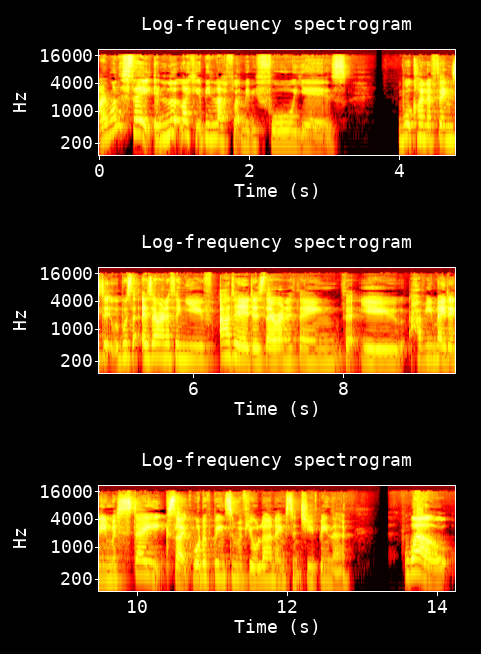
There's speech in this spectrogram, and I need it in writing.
I want to say it looked like it had been left like maybe four years. What kind of things did, was, is there anything you've added? Is there anything that you, have you made any mistakes? Like, what have been some of your learnings since you've been there? Well,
